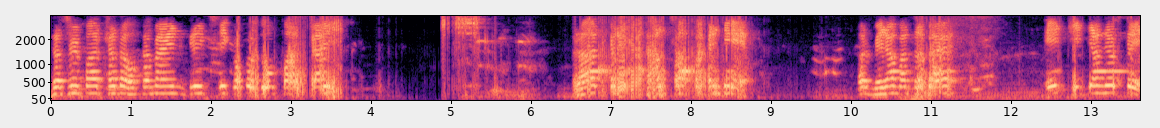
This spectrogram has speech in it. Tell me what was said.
ਦਸਵੇਂ ਪਾਤਸ਼ਾਹ ਦਾ ਹੁਕਮ ਹੈ, ਇਨ ਗ੍ਰੀਕ ਸਿੱਖੋ ਕੋ ਦੋ ਪਾਤਸ਼ਾਹੀ। ਰਾਜ ਕਰੇਗਾ ਖਾਲਸਾ ਪਕੜਦੇ ਪਰ ਮੇਰਾ ਮਤਲਬ ਹੈ, ਇਹ ਚੀਜ਼ਾਂ ਦੇ ਉੱਤੇ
